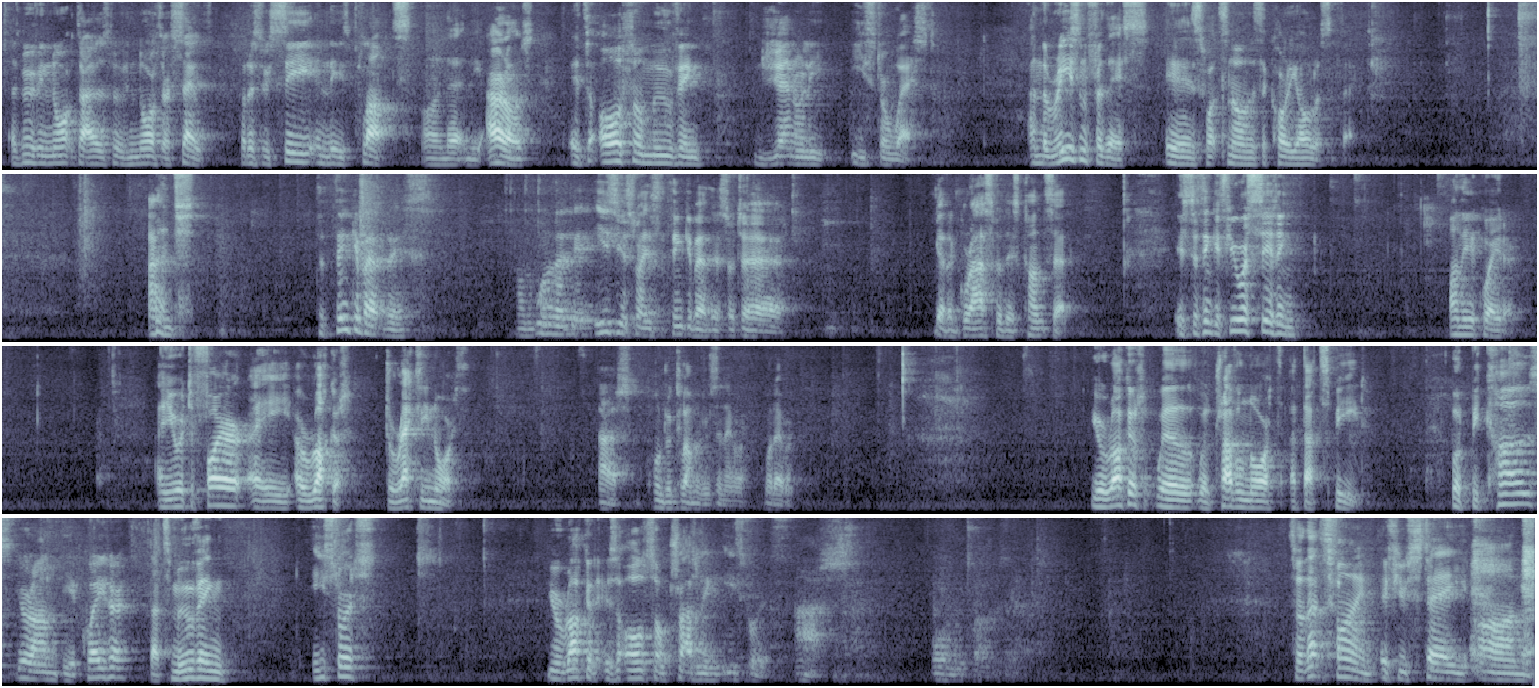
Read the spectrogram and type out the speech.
as moving north as moving north or south. But as we see in these plots or in the, in the arrows, it's also moving generally east or west. And the reason for this is what's known as the Coriolis effect. And to think about this, one of the, the easiest ways to think about this or to get a grasp of this concept is to think if you were sitting on the equator and you were to fire a, a rocket directly north at 100 kilometers an hour, whatever. Your rocket will, will travel north at that speed. But because you're on the equator that's moving eastwards, your rocket is also traveling eastwards at 400 kilometers. So that's fine if you stay on,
